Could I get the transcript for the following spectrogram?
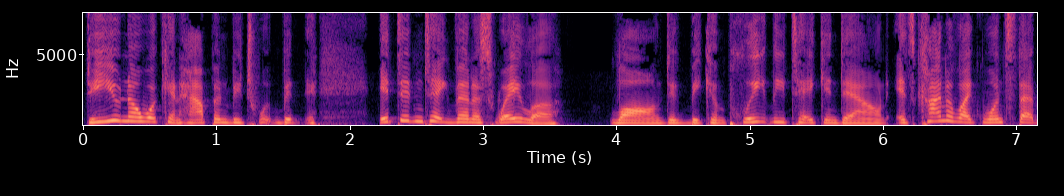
do you know what can happen between but it didn't take Venezuela long to be completely taken down. It's kind of like once that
